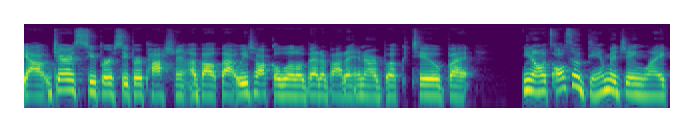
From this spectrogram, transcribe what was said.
yeah, Jeremy's super, super passionate about that. We talk a little bit about it in our book too, but you know, it's also damaging like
